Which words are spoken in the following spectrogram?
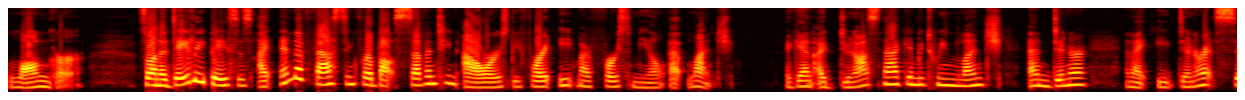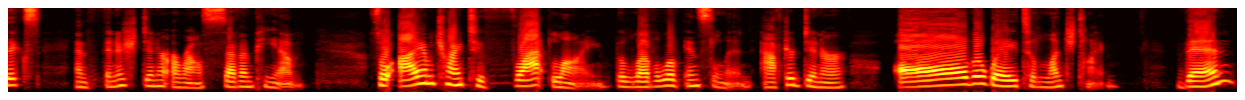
longer. So, on a daily basis, I end up fasting for about 17 hours before I eat my first meal at lunch. Again, I do not snack in between lunch and dinner, and I eat dinner at 6 and finish dinner around 7 p.m. So I am trying to flatline the level of insulin after dinner all the way to lunchtime. Then,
